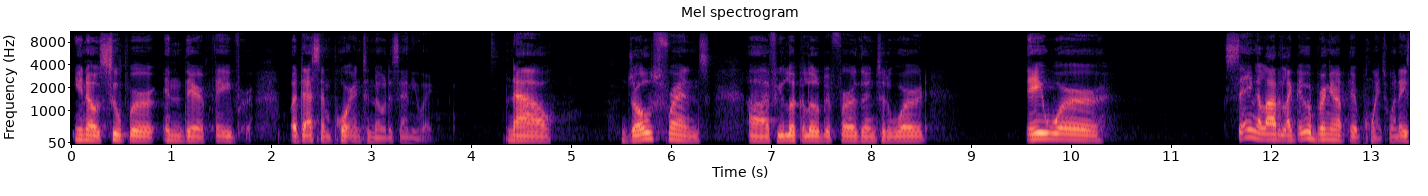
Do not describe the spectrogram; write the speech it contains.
you know, super in their favor. But that's important to notice anyway. Now, Job's friends, uh, if you look a little bit further into the word, they were saying a lot of like they were bringing up their points when they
